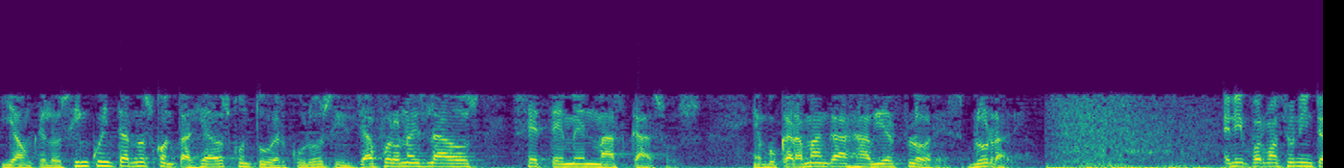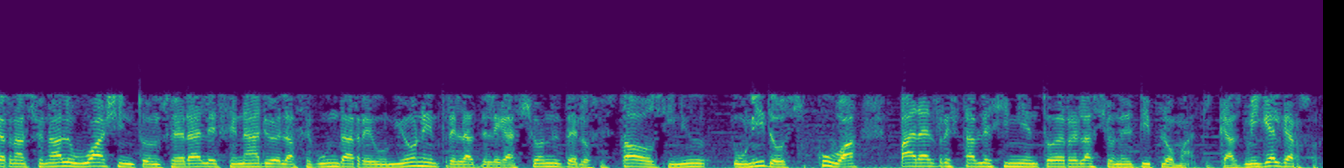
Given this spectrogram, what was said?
y aunque los cinco internos contagiados con tuberculosis ya fueron aislados, se temen más casos. En Bucaramanga, Javier Flores, Blue Radio. En información internacional, Washington será el escenario de la segunda reunión entre las delegaciones de los Estados Unidos y Cuba para el restablecimiento de relaciones diplomáticas. Miguel Garzón.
